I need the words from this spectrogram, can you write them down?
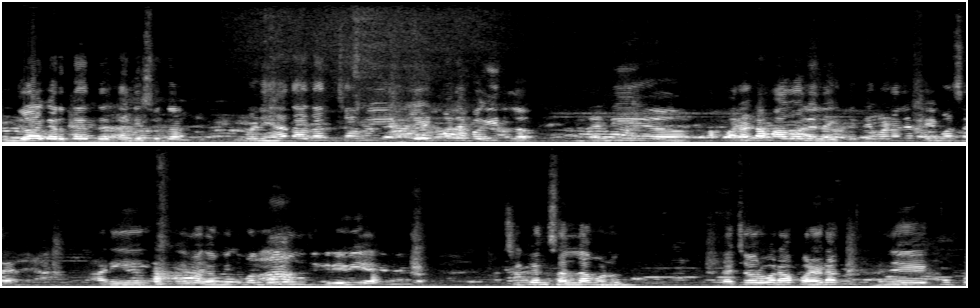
एन्जॉय करतायत त्यांनी सुद्धा. पण ह्या दादांच्या मी प्लेटमध्ये बघितलं. त्यांनी हा पराठा मागवलेला आहे. इथे ते म्हणाले फेमस आहे. आणि हे बघा मी तुम्हाला बोलतो जी ग्रेव्ही आहे. चिकन सल्ला म्हणून. त्याच्याबरोबर हा पराठा म्हणजे खूप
